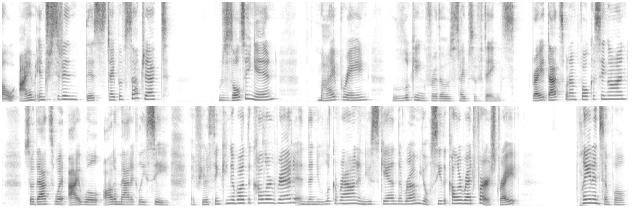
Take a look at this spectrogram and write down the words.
oh, I am interested in this type of subject, resulting in my brain looking for those types of things, right? That's what I'm focusing on. So that's what I will automatically see. If you're thinking about the color red and then you look around and you scan the room, you'll see the color red first, right? Plain and simple,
